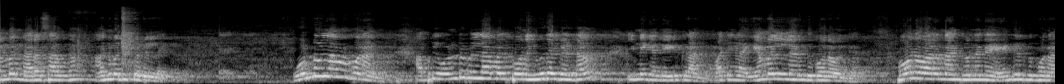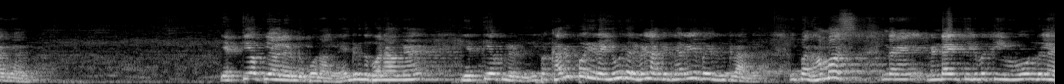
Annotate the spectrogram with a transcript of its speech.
எம்என் அரசாங்கம் அனுமதிக்கவில்லை. ஒன்றும் இல்லாமல் போனாங்க. அப்படி ஒன்றும் இல்லாமல் போன யூதர்கள் தான் இன்னைக்கு அங்கே இருக்கிறாங்க. பார்த்தீங்களா யமன்ல இருந்து போனவங்க. போன வாரம் நான் சொன்னேனே எங்கிருந்து போனாங்க? எத்தியோப்பியாவில இருந்து போனாங்க. எங்கிருந்து போனாங்க? எத்தியோப்பியில இருந்து இப்போ கருப்பறிகிற யூதர்கள் அங்கே நிறைய பேர் இருக்கிறாங்க. இப்போ ஹமாஸ் இந்த ரெண்டாயிரத்தி இருபத்தி மூணில்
